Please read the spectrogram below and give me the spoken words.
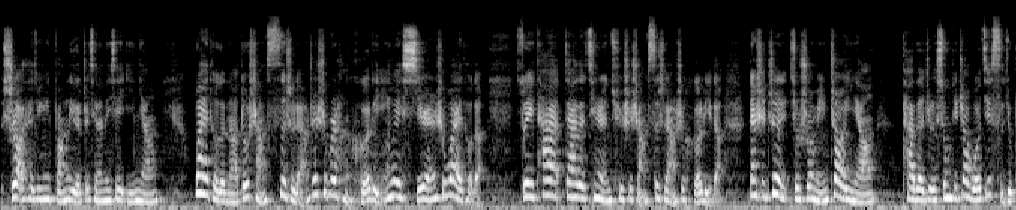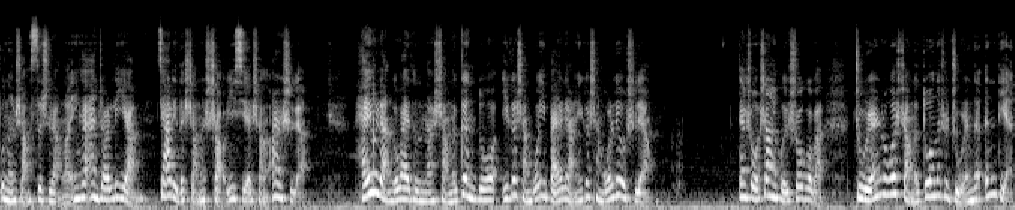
史老太君房里的之前的那些姨娘，外头的呢都赏四十两，这是不是很合理？因为袭人是外头的。所以他家的亲人去世赏四十两是合理的，但是这就说明赵姨娘她的这个兄弟赵国基死就不能赏四十两了，应该按照例啊，家里的赏的少一些，赏二十两。还有两个外头的呢，赏的更多，一个赏过一百两，一个赏过六十两。但是我上一回说过吧，主人如果赏的多，那是主人的恩典，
